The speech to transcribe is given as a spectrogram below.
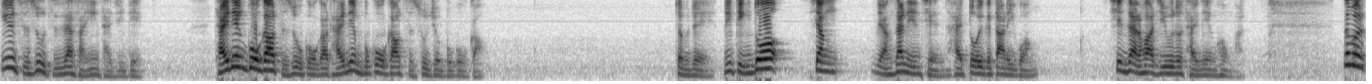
因为指数只是在反映台积电，台电过高，指数过高；台电不过高，指数就不过高，对不对？你顶多像。两三年前还多一个大力光，现在的话几乎都台电控盘。那么，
